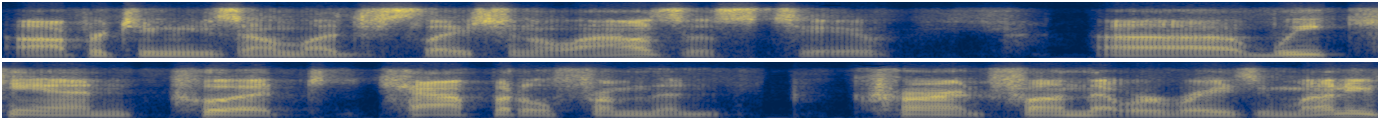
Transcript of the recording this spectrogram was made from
opportunity zone legislation allows us to, uh, we can put capital from the current fund that we're raising money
